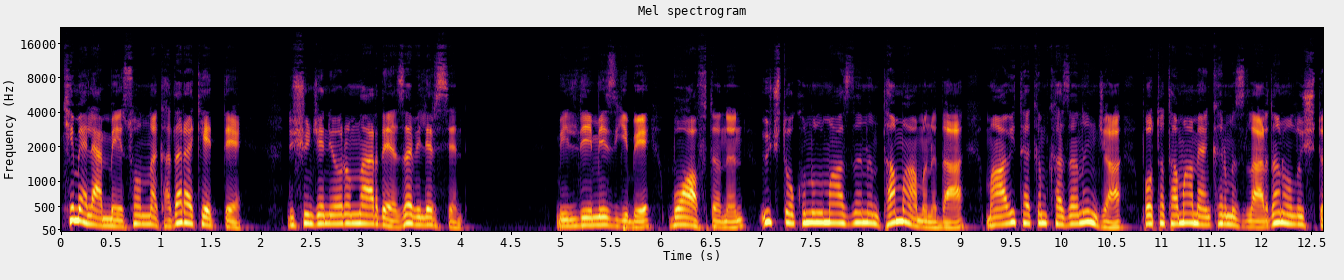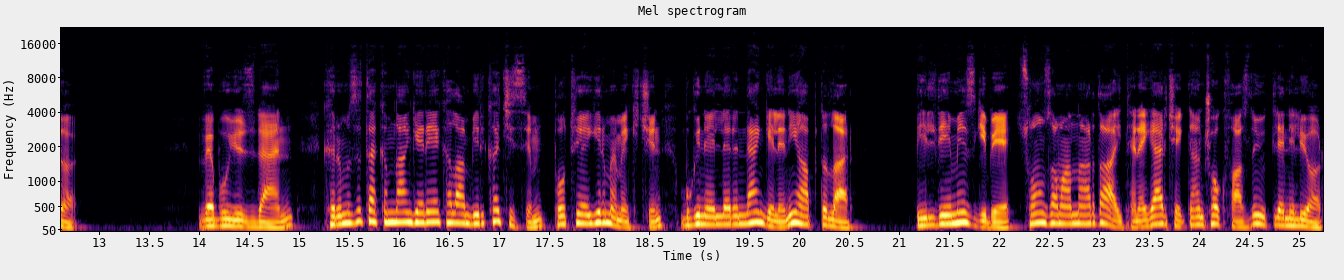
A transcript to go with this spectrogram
Kim elenmeyi sonuna kadar hak etti? Düşünceni yorumlarda yazabilirsin. Bildiğimiz gibi bu haftanın 3 dokunulmazlığının tamamını da mavi takım kazanınca pota tamamen kırmızılardan oluştu. Ve bu yüzden kırmızı takımdan geriye kalan birkaç isim potaya girmemek için bugün ellerinden geleni yaptılar. Bildiğimiz gibi son zamanlarda Ayten'e gerçekten çok fazla yükleniliyor.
